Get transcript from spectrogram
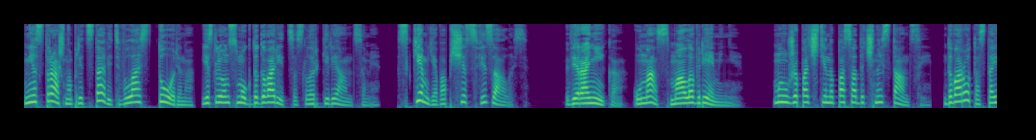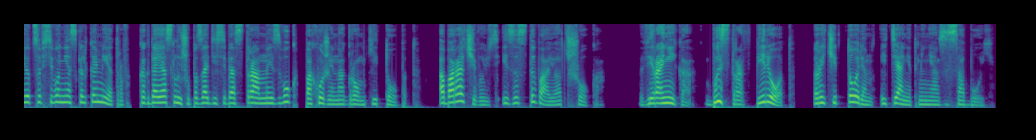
Мне страшно представить власть Торина, если он смог договориться с ларкерианцами. С кем я вообще связалась? Вероника, у нас мало времени. Мы уже почти на посадочной станции. До ворот остается всего несколько метров, когда я слышу позади себя странный звук, похожий на громкий топот. Оборачиваюсь и застываю от шока. «Вероника, быстро вперед!» — рычит Торин и тянет меня за собой.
